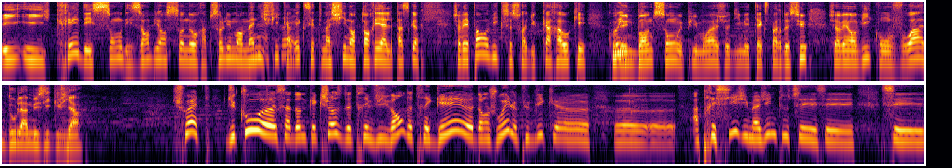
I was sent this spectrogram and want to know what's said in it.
Et, il- et il crée des sons, des ambiances sonores absolument magnifiques avec cette machine en temps réel. Parce que j'avais pas envie que ce soit du karaoké, qu'on Oui. ait une bande son et puis moi je dis mes textes par-dessus. J'avais envie qu'on voit d'où la musique vient. Chouette. Du coup, euh, ça donne quelque chose de très vivant, de très gai euh, d'en jouer. Le public euh, euh, apprécie, j'imagine, toutes ces, ces, ces,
